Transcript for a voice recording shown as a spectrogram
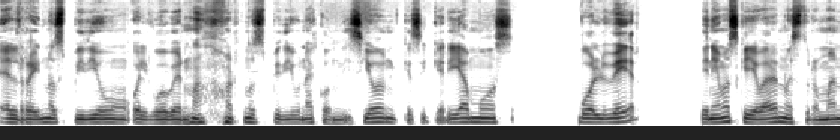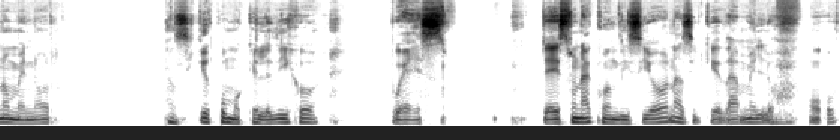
el rey nos pidió, o el gobernador nos pidió una condición, que si queríamos volver, teníamos que llevar a nuestro hermano menor. Así que como que le dijo, pues es una condición, así que dámelo o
